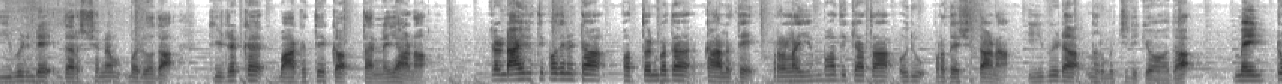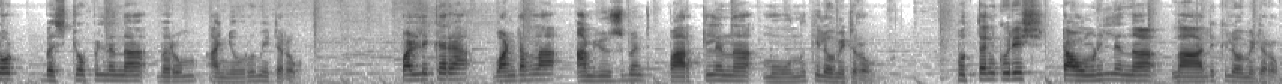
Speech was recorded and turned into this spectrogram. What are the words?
ഈ വീടിന്റെ ദർശനം വരുന്നത് കിഴക്ക് ഭാഗത്തേക്ക് തന്നെയാണ്. രണ്ടായിരത്തി പതിനെട്ട് പത്തൊൻപത് കാലത്തെ പ്രളയം ബാധിക്കാത്ത ഒരു പ്രദേശത്താണ് ഈ വീട് നിർമ്മിച്ചിരിക്കുന്നത്. മെയിൻ റോഡ് ബസ് സ്റ്റോപ്പിൽ നിന്ന് വെറും അഞ്ഞൂറ് മീറ്ററും. പള്ളിക്കര വണ്ടർല അമ്യൂസ്മെന്റ് പാർക്കിൽ നിന്ന് മൂന്ന് കിലോമീറ്ററും പുത്തൻകുരിശ് ടൗണിൽ നിന്ന് നാല് കിലോമീറ്ററും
